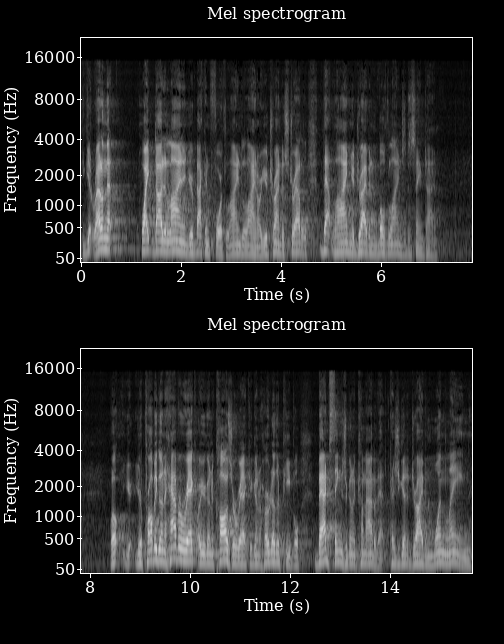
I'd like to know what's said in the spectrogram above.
You get right on that white dotted line and you're back and forth, line to line, or you're trying to straddle that line, you're driving in both lines at the same time. Well, you're probably going to have a wreck or you're going to cause a wreck. You're going to hurt other people. Bad things are going to come out of that because you got to drive in one lane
